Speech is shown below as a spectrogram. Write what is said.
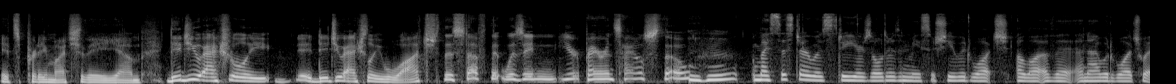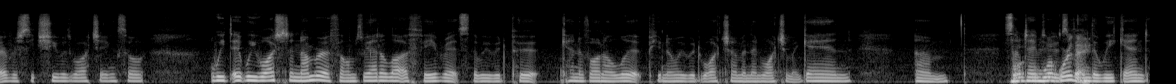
it's pretty much the. Um, did you actually did you actually watch the stuff that was in your parents' house though? hmm My sister was three years older than me, so she would watch a lot of it, and I would watch whatever she- was watching. So we did, we watched a number of films. We had a lot of favorites that we would put kind of on a loop. You know, we would watch them and then watch them again. Um, sometimes what we would spend they? the weekend.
